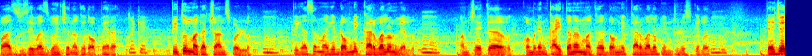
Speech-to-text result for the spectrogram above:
पांच जुजेवाज गोंयचे नखेत ऑपेरा ओके. तितून म्हाका चान्स पडलो. थिंगासान मागीर डॉमिनीक कार्वालोन व्हेलो. आमचे एक कॉमेडियन कायतानान म्हाका डॉमिनीक कार्वालोक इंट्रोड्यूस केलो. तेज्या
